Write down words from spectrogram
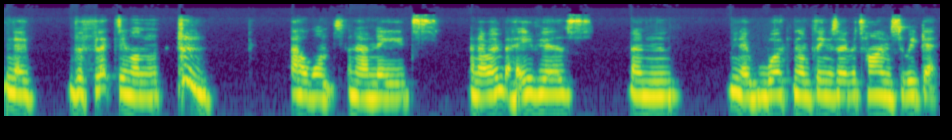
you know reflecting on our wants and our needs and our own behaviors and you know working on things over time so we get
